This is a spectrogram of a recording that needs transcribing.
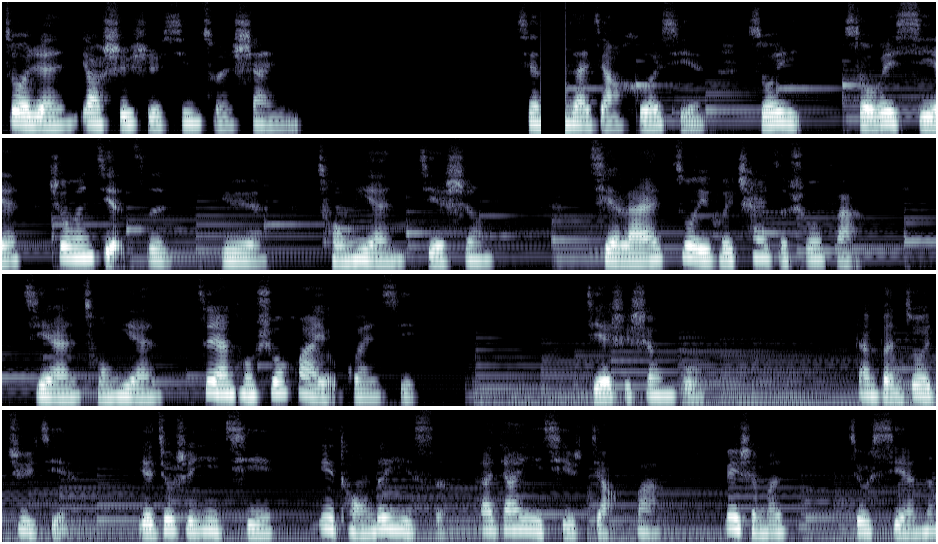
做人要时时心存善意。现在讲和谐，所以所谓谐，《说文解字》曰：“从言结声。”且来做一回拆字说法。既然从言，自然同说话有关系。结是声部，但本作句解。也就是一起、一同的意思，大家一起讲话，为什么就谐呢？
